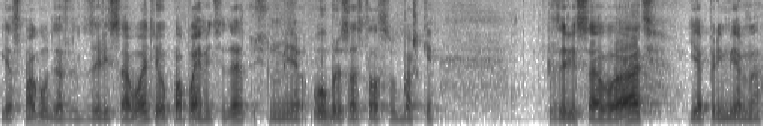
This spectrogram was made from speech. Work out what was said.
я смогу даже зарисовать его по памяти, да, то есть у меня образ остался в башке. Зарисовать, я примерно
